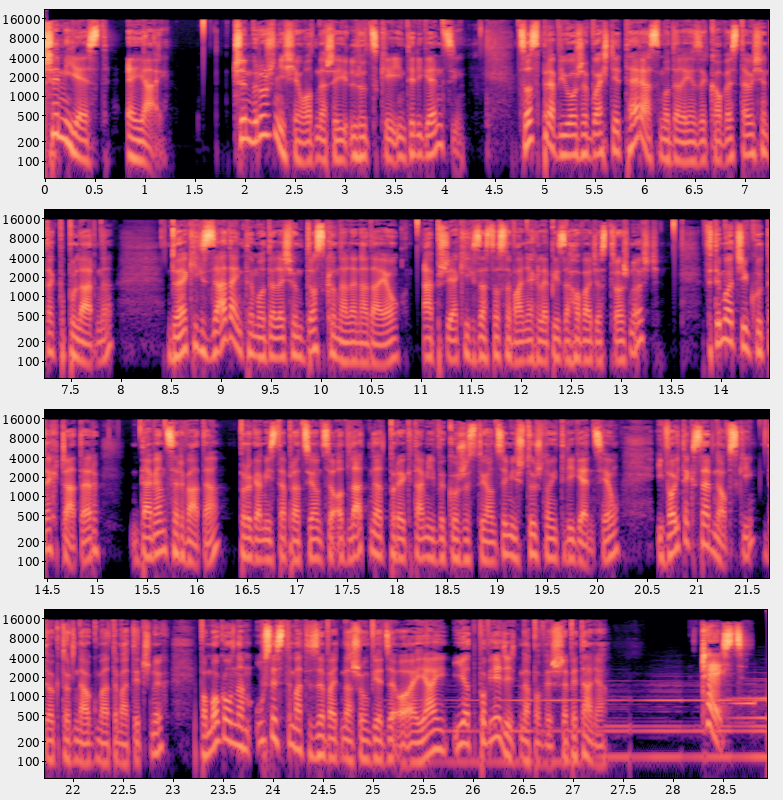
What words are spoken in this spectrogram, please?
Czym jest AI? Czym różni się od naszej ludzkiej inteligencji? Co sprawiło, że właśnie teraz modele językowe stały się tak popularne? Do jakich zadań te modele się doskonale nadają, a przy jakich zastosowaniach lepiej zachować ostrożność? W tym odcinku Tech Chatter Damian Serwata, programista pracujący od lat nad projektami wykorzystującymi sztuczną inteligencję i Wojtek Sarnowski, doktor nauk matematycznych, pomogą nam usystematyzować naszą wiedzę o AI i odpowiedzieć na powyższe pytania. Cześć!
